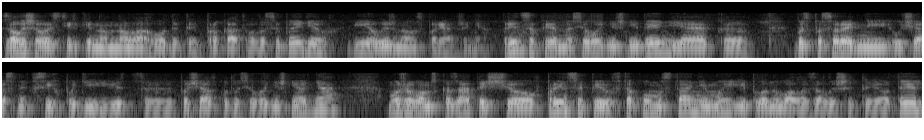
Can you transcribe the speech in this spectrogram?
Залишилось тільки нам налагодити прокат велосипедів і лижного спорядження. В принципі, на сьогоднішній день я як е, безпосередній учасник всіх подій від е, початку до сьогоднішнього дня можу вам сказати, що в принципі в такому стані ми і планували залишити отель,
